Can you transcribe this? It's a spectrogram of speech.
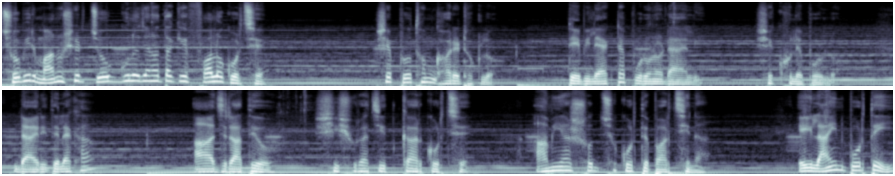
ছবির মানুষের চোখগুলো যেন তাকে ফলো করছে। সে প্রথম ঘরে ঢুকল, টেবিলে একটা পুরনো ডায়ালি, সে খুলে পড়ল। ডায়েরিতে লেখা, আজ রাতেও শিশুরা চিৎকার করছে, আমি আর সহ্য করতে পারছি না। এই লাইন পড়তেই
